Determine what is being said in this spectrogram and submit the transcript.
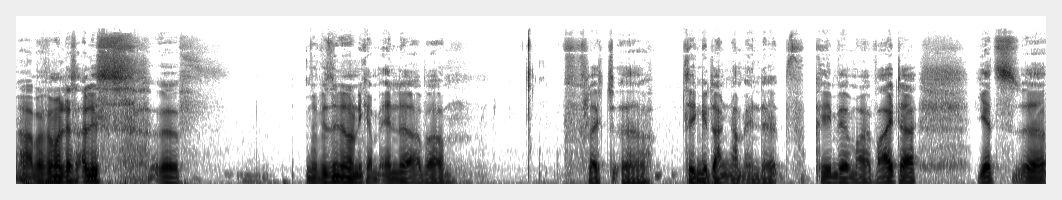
Ja, aber wenn man das alles, äh, wir sind ja noch nicht am Ende, aber vielleicht äh, den Gedanken am Ende. Gehen wir mal weiter. Jetzt äh,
